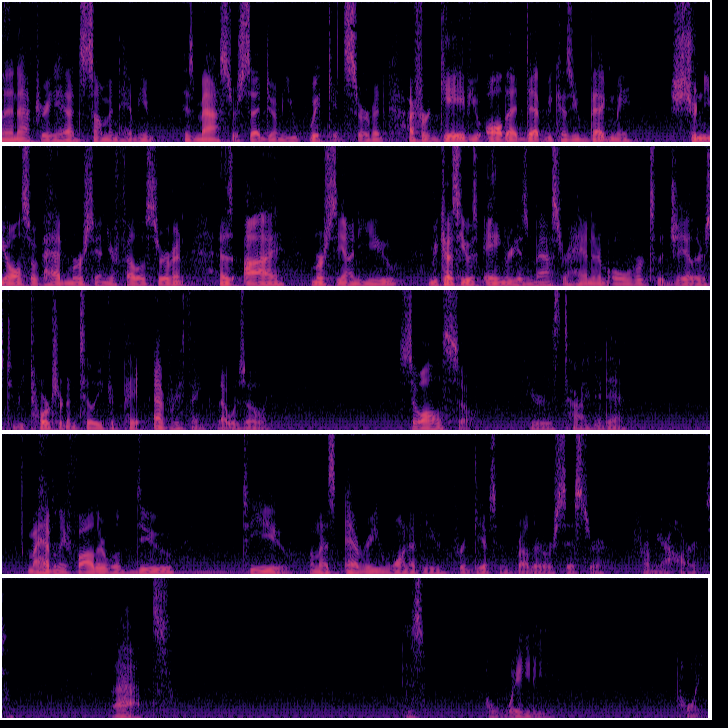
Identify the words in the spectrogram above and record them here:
Then, after he had summoned him, he, his master said to him, You wicked servant, I forgave you all that debt because you begged me. Shouldn't you also have had mercy on your fellow servant, as I mercy on you? Because he was angry, his master handed him over to the jailers to be tortured until he could pay everything that was owed. So also, here is tying it in. My heavenly Father will do to you unless every one of you forgives his brother or sister from your heart. That is a weighty point.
